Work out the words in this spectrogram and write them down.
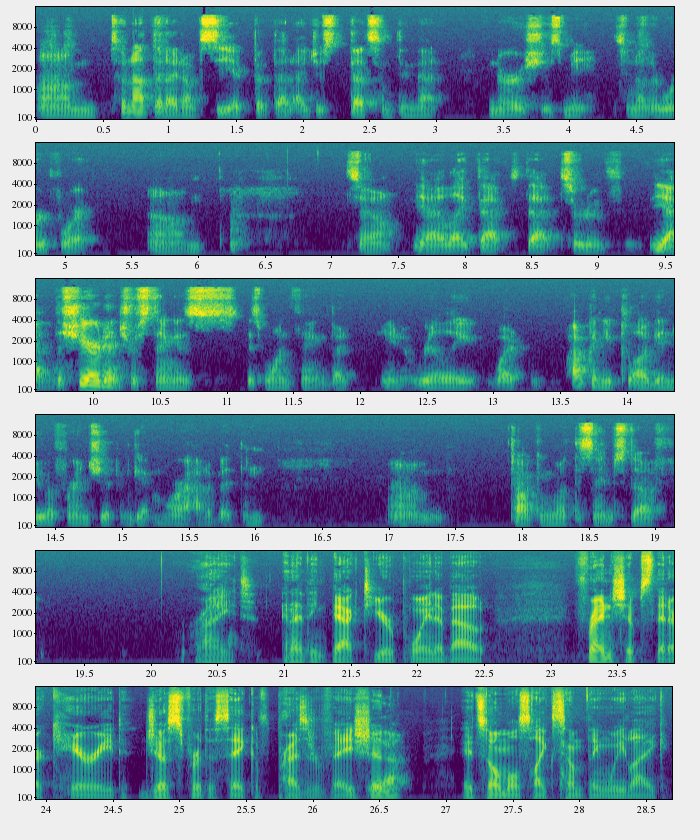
Um, so not that I don't see it, but that I just that's something that nourishes me. It's another word for it. So yeah, I like that that sort of yeah. The shared interest thing is is one thing, but you know, really, what how can you plug into a friendship and get more out of it than um, talking about the same stuff? Right. And I think back to your point about friendships that are carried just for the sake of preservation. Yeah. It's almost like something we like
